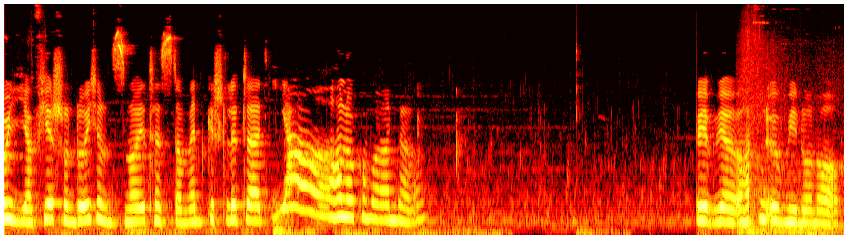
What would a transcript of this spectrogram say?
Ui, ich habe hier schon durch und ins Neue Testament geschlittert. Ja, hallo Commander. Wir, wir hatten irgendwie nur noch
